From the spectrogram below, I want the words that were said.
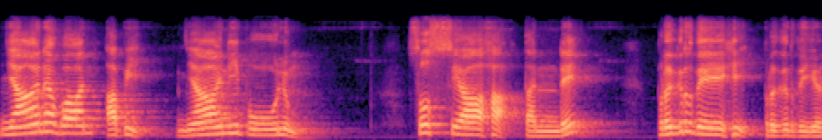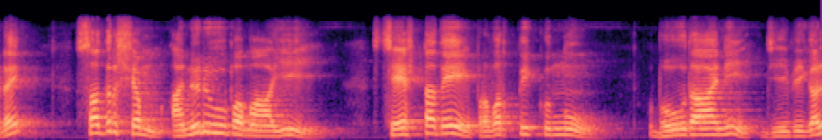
ജ്ഞാനവാൻ അപി ജ്ഞാനി പോലും സ്വസ്യാഹ തന്റെ പ്രകൃതേഹി പ്രകൃതിയുടെ സദൃശ്യം അനുരൂപമായി ചേഷ്ടതയെ പ്രവർത്തിക്കുന്നു. ഭൂതാനി ജീവികൾ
